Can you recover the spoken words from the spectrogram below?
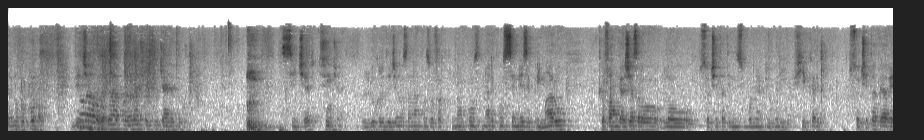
Eu nu vă pot. Deci, Deci, nu am văzut la până la și știu ce am de făcut. Sincer, Sincer. lucruri de genul ăsta n-am cum să o fac. N-am cum, n-are cum să semneze primarul că vă angajează la o, la o societate din subordinea primăriei. Fiecare societate are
